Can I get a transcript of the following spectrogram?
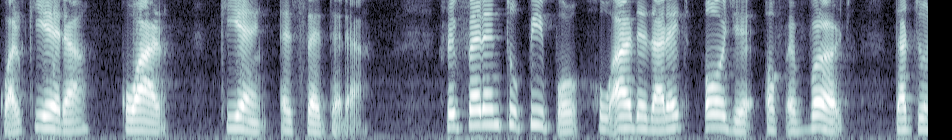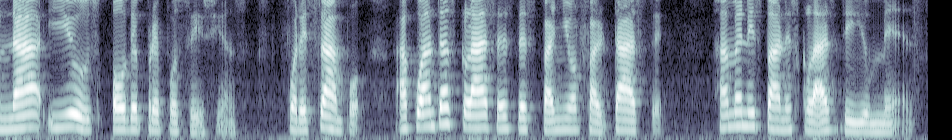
cualquiera, cual, quien, etc., referring to people who are the direct object of a verb that do not use other prepositions. For example, ¿a cuántas clases de español faltaste? How many Spanish classes did you miss?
